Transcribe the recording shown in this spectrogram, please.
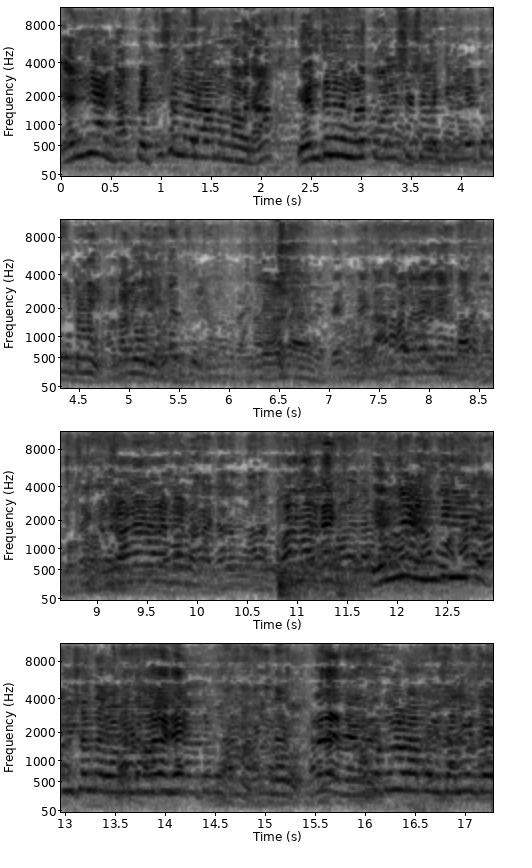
എന്നെ ഞാൻ പെറ്റിഷൻ തരാമെന്നവനാ. എന്തിന് നിങ്ങൾ പോലീസ് സ്റ്റേഷനിലെ ഗ്രില്ലിട്ട് കൂട്ടണം? അതാ ചോദ്യം. എന്നെ എന്തിന് ഈ പെറ്റീഷൻ തരാമെന്ന് ഗ്രില്ലിട്ട് കൂട്ടണം? അപ്പത്തിനോടാ പോലീസ് അന്വേഷിച്ചേ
